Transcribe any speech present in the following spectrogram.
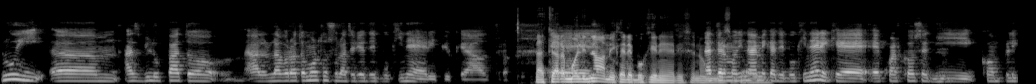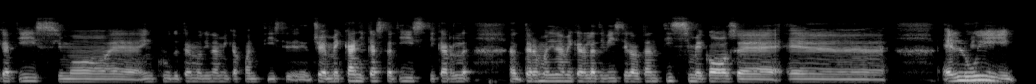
Lui, uhm, ha sviluppato ha lavorato molto sulla teoria dei buchi neri più che altro. La termodinamica dei buchi neri, se non La termodinamica dei buchi neri che è qualcosa di complicatissimo bellissimo, eh, include termodinamica quantistica, cioè meccanica statistica, rel- eh, termodinamica relativistica, tantissime cose. Eh, e lui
